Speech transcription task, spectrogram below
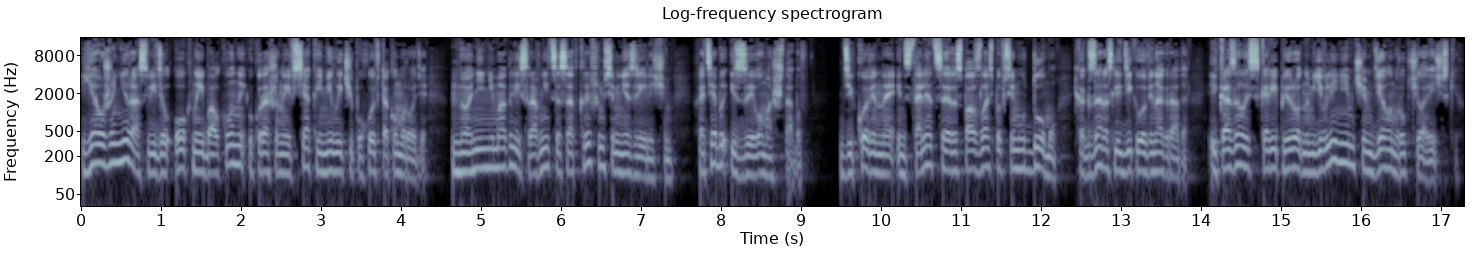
Я уже не раз видел окна и балконы, украшенные всякой милой чепухой в таком роде, но они не могли сравниться с открывшимся мне зрелищем, хотя бы из-за его масштабов. Диковинная инсталляция расползлась по всему дому, как заросли дикого винограда, и казалась скорее природным явлением, чем делом рук человеческих.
